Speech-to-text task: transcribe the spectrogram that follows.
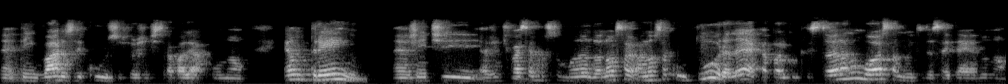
Né? Tem vários recursos para a gente trabalhar com o não. É um treino é, a gente, a gente vai se acostumando. A nossa, a nossa cultura, né, católico-cristã, ela não gosta muito dessa ideia do não.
